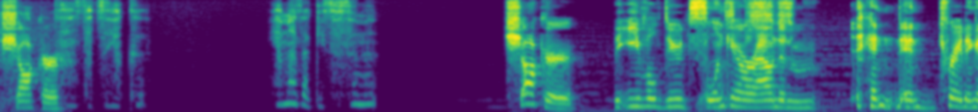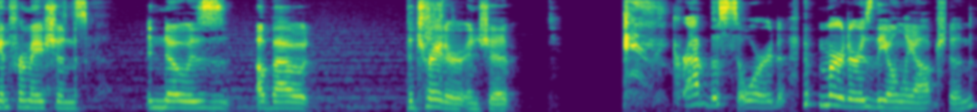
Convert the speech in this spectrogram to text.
Shocker. 観察役山崎進 Shocker. The evil dude slinking around and and, and trading information さすが knows about the traitor and shit. grab the sword. Murder is the only option.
